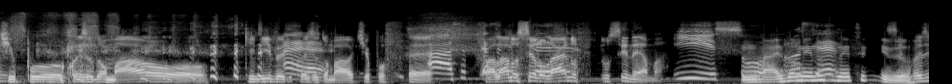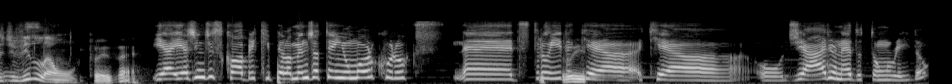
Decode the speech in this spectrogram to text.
Tipo, coisa do mal. Que nível de É. coisa do mal? Tipo, é, Ah, cê- falar essa no celular no, no cinema. Isso. Mais ou menos nesse nível. Coisa de vilão. Pois é. E aí a gente descobre que pelo menos já tem uma Horcrux é, que é, a- que é a- o diário, né, do Tom Riddle.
